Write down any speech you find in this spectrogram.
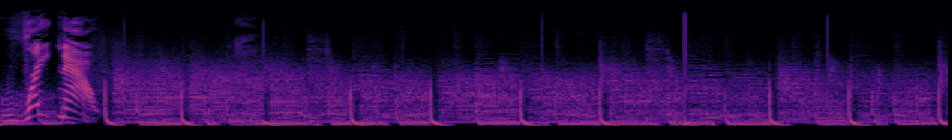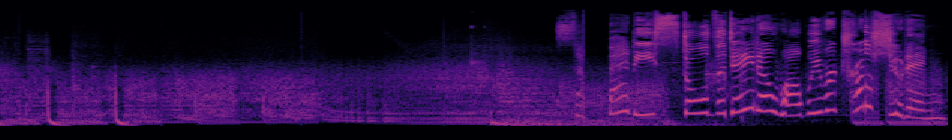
right now. Stole the data while we were troubleshooting.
